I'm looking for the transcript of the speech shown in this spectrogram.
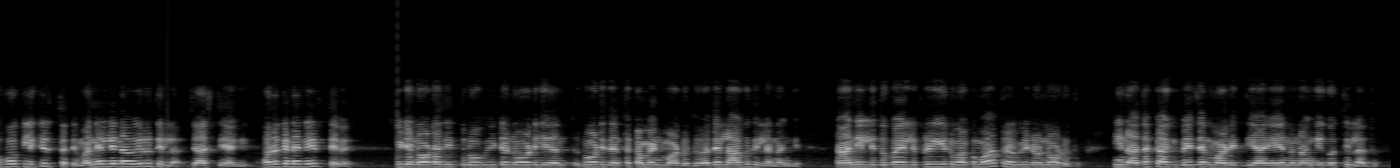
ಹೋಗ್ಲಿಕ್ಕೆ ಇರ್ತದೆ. ಮನೆಯಲ್ಲಿ ನಾವು ಇರುದಿಲ್ಲ ಜಾಸ್ತಿಯಾಗಿ. ಹೊರಗಡೆನೆ ಇರ್ತೇವೆ. ವಿಡಿಯೋ ನೋಡದಿದ್ರು ವಿಡಿಯೋ ನೋಡಿ ಅಂತ, ನೋಡಿದೆ ಅಂತ ಕಮೆಂಟ್ ಮಾಡುದು, ಅದೆಲ್ಲ ಆಗುದಿಲ್ಲ ನಂಗೆ. ನಾನು ಇಲ್ಲಿ ದುಬೈಯಲ್ಲಿ ಫ್ರೀ ಇರುವಾಗ ಮಾತ್ರ ವಿಡಿಯೋ ನೋಡುದು. ನೀನು ಅದಕ್ಕಾಗಿ ಬೇಜಾರ್ ಮಾಡಿದ್ಯಾ ಏನು ನಂಗೆ ಗೊತ್ತಿಲ್ಲ ಅದು.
